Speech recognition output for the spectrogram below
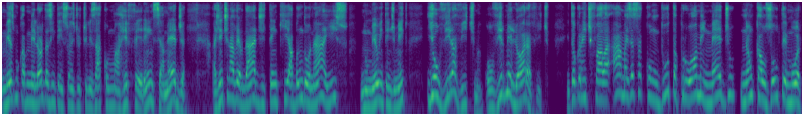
mesmo com a melhor das intenções de utilizar como uma referência média, a gente, na verdade, tem que abandonar isso, no meu entendimento, e ouvir a vítima, ouvir melhor a vítima. Então, quando a gente fala, ah, mas essa conduta para o homem médio não causou temor,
